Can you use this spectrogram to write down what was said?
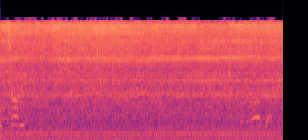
Oh, sorry. Awesome.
